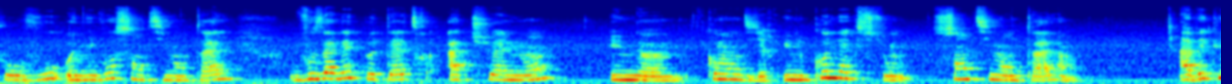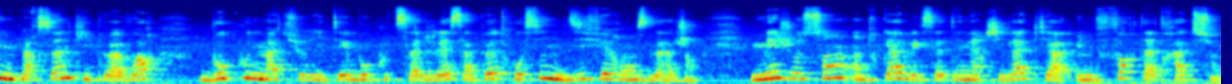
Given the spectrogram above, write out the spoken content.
pour vous au niveau sentimental. Vous avez peut-être actuellement une, euh, comment dire, une connexion sentimentale avec une personne qui peut avoir beaucoup de maturité, beaucoup de sagesse. Ça peut être aussi une différence d'âge. Mais je sens, en tout cas avec cette énergie-là, qu'il y a une forte attraction.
